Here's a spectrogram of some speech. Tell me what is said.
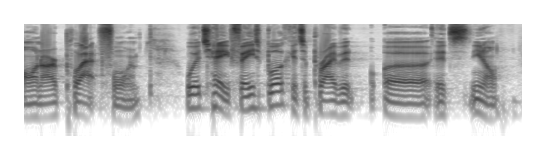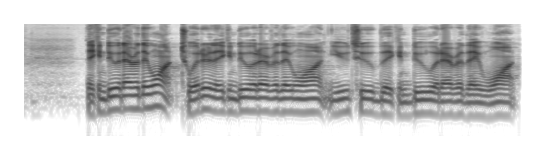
on our platform. Which, hey, Facebook, it's a private, uh, it's, you know, they can do whatever they want. Twitter, they can do whatever they want. YouTube, they can do whatever they want.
